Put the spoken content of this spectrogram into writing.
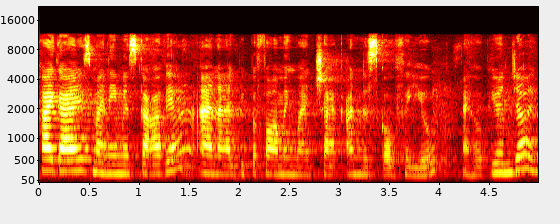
Hi guys, my name is Kavya and I'll be performing my track Underscore for you. I hope you enjoy.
